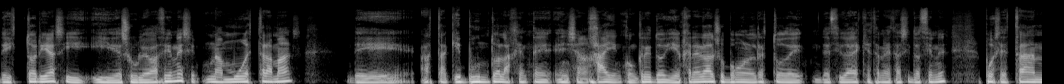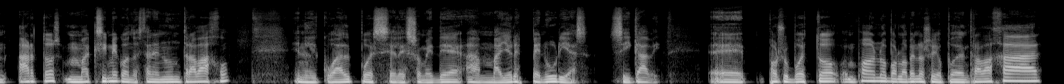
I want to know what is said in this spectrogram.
historias y, de sublevaciones, una muestra más de hasta qué punto la gente en Shanghai en concreto y en general, supongo en el resto de, ciudades que están en estas situaciones, pues están hartos, máxime cuando están en un trabajo en el cual pues se les somete a mayores penurias, si cabe. Eh, por supuesto, bueno, por lo menos ellos pueden trabajar,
